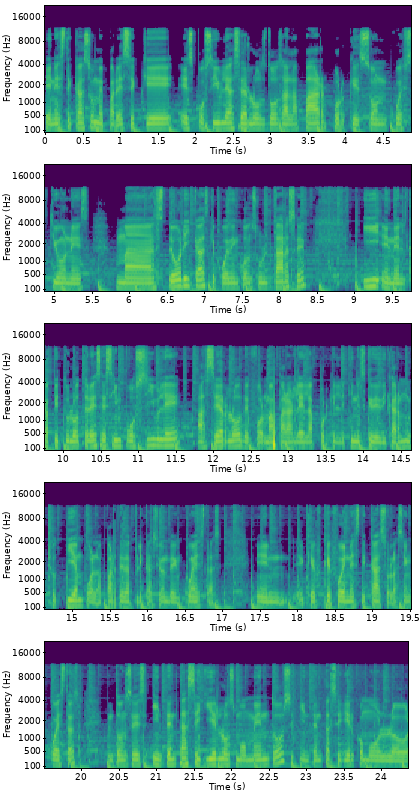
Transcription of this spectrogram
En este caso me parece que es posible hacer los dos a la par porque son cuestiones más teóricas que pueden consultarse y en el capítulo 3 es imposible hacerlo de forma paralela porque le tienes que dedicar mucho tiempo a la parte de aplicación de encuestas, en, eh, que, fue en este caso las encuestas. Entonces intenta seguir los momentos, intenta seguir como lo,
